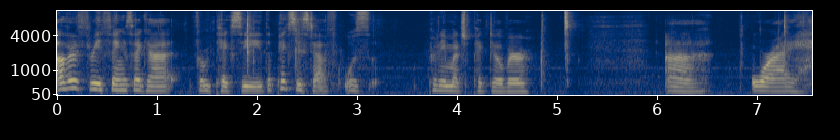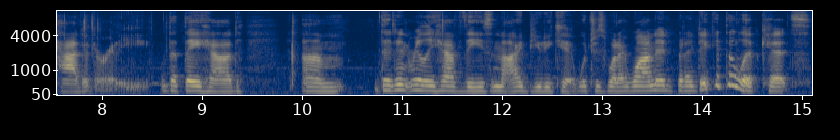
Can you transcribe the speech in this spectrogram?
other three things I got from Pixi, the Pixi stuff was pretty much picked over. Uh, or I had it already that they had. Um, they didn't really have these in the eye beauty kit, which is what I wanted, but I did get the lip kits.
